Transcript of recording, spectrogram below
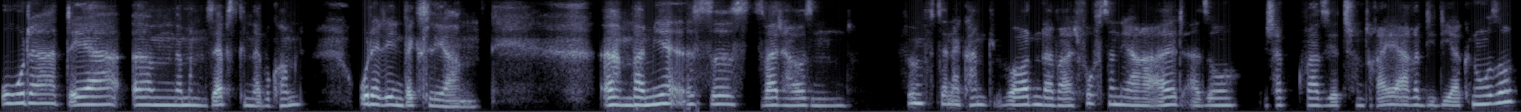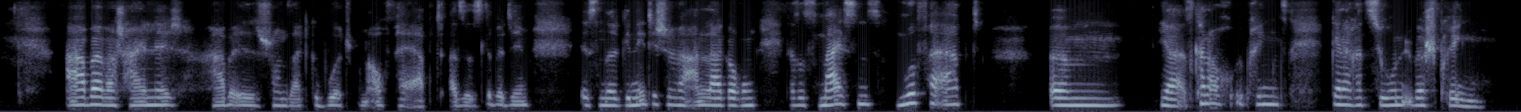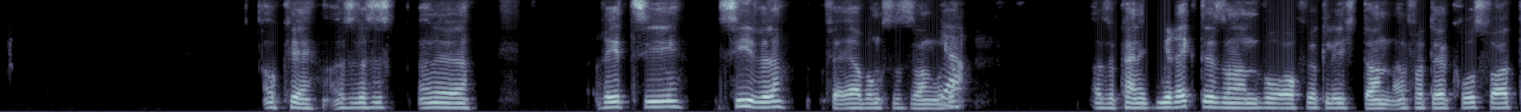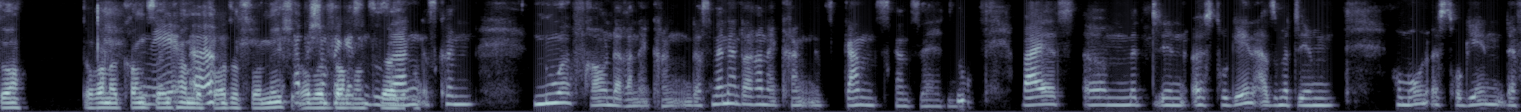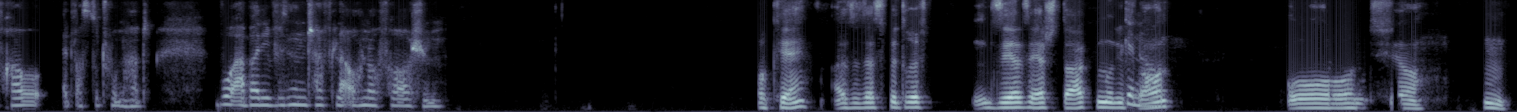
oder der, ähm, wenn man selbst Kinder bekommt, oder den Wechseljahren. Ähm, bei mir ist es 2015 erkannt worden, da war ich 15 Jahre alt, also ich habe quasi jetzt schon drei Jahre die Diagnose, aber wahrscheinlich habe ich schon seit Geburt und auch vererbt. Also das Lipidem ist eine genetische Veranlagerung, das ist meistens nur vererbt. Ähm, ja, es kann auch übrigens Generationen überspringen. Okay, also das ist eine rezissive Vererbung sozusagen, oder? Ja, Also keine direkte, sondern wo auch wirklich dann einfach der Großvater daran erkrankt sein nee, kann, der ähm, zwar das nicht, habe ich aber schon vergessen zu sagen. Es können nur Frauen daran erkranken. Dass Männer daran erkranken, ist ganz, ganz selten. Weil es ähm, mit den Östrogen, also mit dem Hormon Östrogen der Frau etwas zu tun hat. Wo aber die Wissenschaftler auch noch forschen. Okay, also das betrifft sehr, sehr stark nur die Genau. Frauen. Und ja, hm.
